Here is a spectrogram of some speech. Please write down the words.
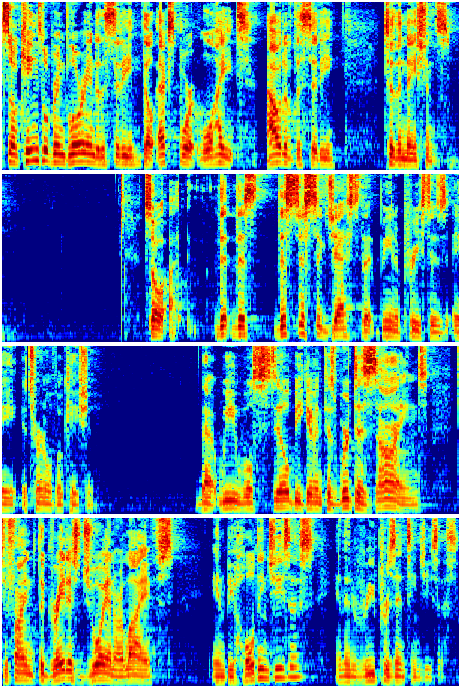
So kings will bring glory into the city. They'll export light out of the city to the nations. So uh, th- this this just suggests that being a priest is a eternal vocation. That we will still be given because we're designed to find the greatest joy in our lives in beholding Jesus and then representing Jesus.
